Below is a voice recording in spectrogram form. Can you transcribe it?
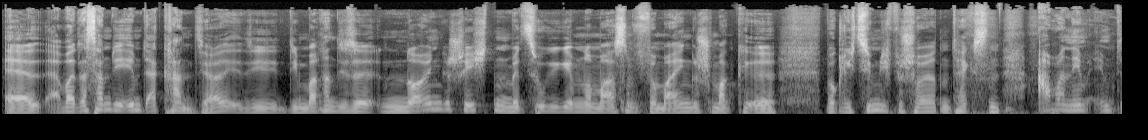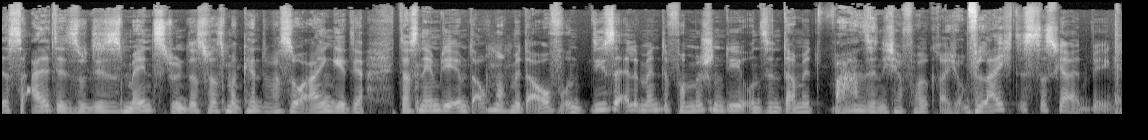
äh, aber das haben die eben erkannt, ja. Die, die machen diese neuen Geschichten mit zugegebenermaßen für meinen Geschmack äh, wirklich ziemlich bescheuerten Texten, aber nehmen eben das Alte, so dieses Mainstream, das, was man kennt, was so eingeht, ja, das nehmen die eben auch noch mit auf und diese Elemente vermischen die und sind damit wahnsinnig erfolgreich. Und vielleicht ist das ja ein Weg.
